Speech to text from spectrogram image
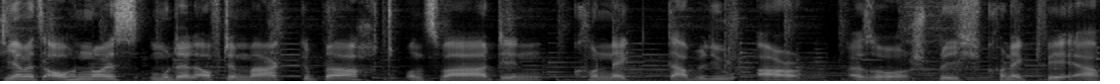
die haben jetzt auch ein neues Modell auf den Markt gebracht und zwar den Connect WR, also sprich Connect WR.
